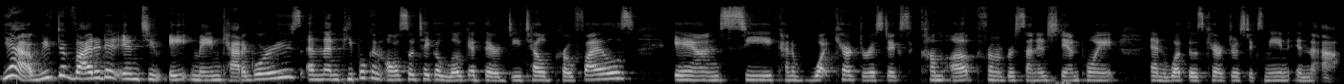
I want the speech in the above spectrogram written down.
yeah, we've divided it into eight main categories. And then people can also take a look at their detailed profiles and see kind of what characteristics come up from a percentage standpoint and what those characteristics mean in the app.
